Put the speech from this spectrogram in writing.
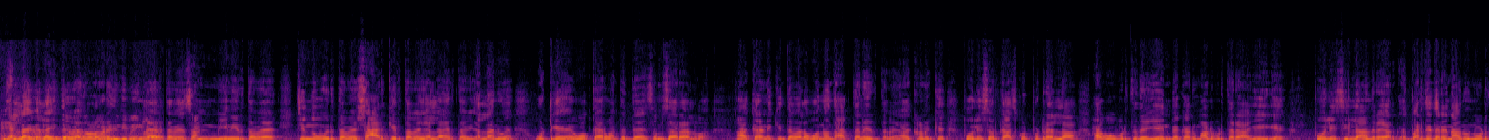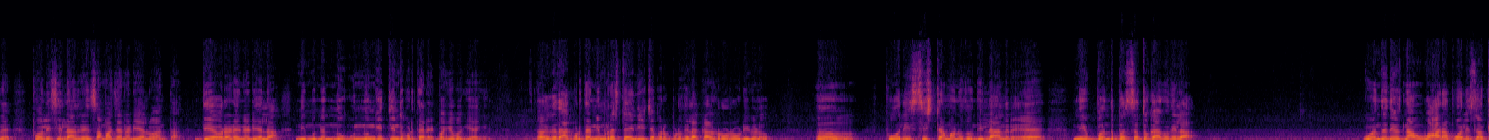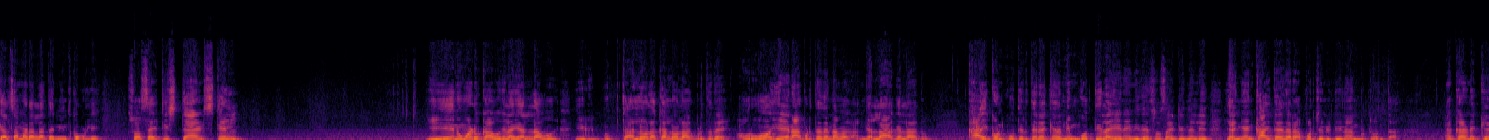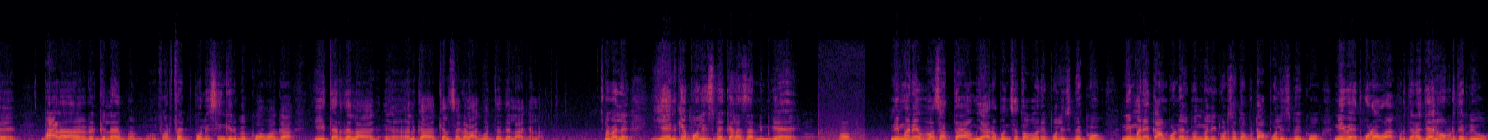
ಎಲ್ಲ ಇವೆಲ್ಲ ಇದ್ದಾವೆ ಅದರೊಳಗಡೆ. ದಿಮಿಂಗ್ಲ ಇರ್ತವೆ ಸಣ್ಣ ಮೀನು ಇರ್ತವೆ ತಿನ್ನುವು ಇರ್ತವೆ ಶಾರ್ಕ್ ಇರ್ತವೆ ಎಲ್ಲ ಇರ್ತವೆ. ಎಲ್ಲನೂ ಒಟ್ಟಿಗೆ ಹೋಗ್ತಾ ಇರುವಂಥದ್ದೇ ಸಂಸಾರ ಅಲ್ವಾ? ಆ ಕಾರಣಕ್ಕಿಂತವೆಲ್ಲ ಒಂದೊಂದು ಹಾಕ್ತಾನೆ ಇರ್ತವೆ. ಆ ಕಾರಣಕ್ಕೆ ಪೊಲೀಸವ್ರು ಕಾಸು ಕೊಟ್ಬಿಟ್ರೆ ಎಲ್ಲ ಆಗೋಗ್ಬಿಡ್ತದೆ, ಏನು ಬೇಕಾದ್ರೂ ಮಾಡಿಬಿಡ್ತಾರೆ, ಹಾಗೆ ಹೀಗೆ. ಪೊಲೀಸ್ ಇಲ್ಲ ಅಂದರೆ ಯಾರು, ಬರೆದಿದ್ದಾರೆ, ನಾನು ನೋಡಿದೆ. ಪೊಲೀಸ್ ಇಲ್ಲ ಅಂದರೆ ಏನು ಸಮಾಜ ನಡೆಯಲ್ವ ಅಂತ. ದೇವರಣೆ ನಡೆಯಲ್ಲ. ನಿಮ್ಮನ್ನು ನುಗ್ಗು ನುಂಗಿ ತಿಂದುಬಿಡ್ತಾರೆ, ಬಗೆ ಬಗೆಯಾಗಿ. ಅಗದಾಕ್ಬಿಡ್ತಾರೆ. ನಿಮ್ಮ ರಸ್ತೆಯಿಂದ ಈಚೆ ಬರೋಕ್ಕೆ ಬಿಡೋದಿಲ್ಲ, ಕಳ್ಳರು, ರೌಡಿಗಳು. ಹಾಂ. ಪೊಲೀಸ್ ಸಿಸ್ಟಮ್ ಅನ್ನೋದೊಂದು ಇಲ್ಲ ಅಂದರೆ ನೀವು ಬಂದು ಬಸ್ ಹತ್ತಕ್ಕಾಗೋದಿಲ್ಲ. ಒಂದು ದಿವಸ ನಾವು ವಾರ ಪೊಲೀಸ್ನವ್ರು ಕೆಲಸ ಮಾಡಲ್ಲ ಅಂತ ನಿಂತ್ಕೊಬಿಡ್ಲಿ. Society stand still. ಏನು ಮಾಡೋಕ್ಕಾಗೋದಿಲ್ಲ ಎಲ್ಲ ಈಗ ಅಲ್ಲೋಲ ಕಲ್ಲೋಲ ಆಗ್ಬಿಡ್ತದೆ. ಅವರು, ಓ, ಏನಾಗ್ಬಿಡ್ತದೆ ನಾವು, ಹಂಗೆಲ್ಲ ಆಗಲ್ಲ ಅದು. ಕಾಯ್ಕೊಂಡು ಕೂತಿರ್ತಾರೆ, ಯಾಕೆಂದರೆ ನಿಮ್ಗೆ ಗೊತ್ತಿಲ್ಲ ಏನೇನಿದೆ ಸೊಸೈಟಿನಲ್ಲಿ ಹೆಂಗೆ ಹೆಂಗೆ ಕಾಯ್ತಾ ಇದ್ದಾರೆ ಅಪರ್ಚುನಿಟಿನ ಅಂದ್ಬಿಟ್ಟು ಅಂತ. ಆ ಕಾರಣಕ್ಕೆ ಭಾಳ ರೆಗ್ಯುಲರ್ ಪರ್ಫೆಕ್ಟ್ ಪೊಲೀಸಿಂಗ್ ಇರಬೇಕು, ಅವಾಗ ಈ ಥರದೆಲ್ಲ ಅಲ್ಕ ಕೆಲಸಗಳಾಗುವಂಥದ್ದೆಲ್ಲ ಆಗಲ್ಲ. ಆಮೇಲೆ ಏನಕ್ಕೆ ಪೊಲೀಸ್ ಬೇಕಲ್ಲ ಸರ್ ನಿಮಗೆ? ನಿಮ್ಮ ಮನೆ ಒಬ್ಬ ಸತ್ತ, ಯಾರೋ ಬಂದು ಸತ್ತೋಗೋನೇ ಪೊಲೀಸ್ ಬೇಕು. ನಿಮ್ಮ ಮನೆ ಕಾಂಪೌಂಡಲ್ಲಿ ಬಂದು ಮಲಿಕೊಂಡು ಸತ್ತೋಗ್ಬಿಟ್ಟ ಪೊಲೀಸ್ ಬೇಕು. ನೀವೇ ಎತ್ಕೊಂಡು ಹೋಗಿ ಹಾಕ್ಬಿಡ್ತೀರಾ? ಜೈಲಿಗೆ ಹೋಗ್ಬಿಡ್ತೀರಿ ನೀವು.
